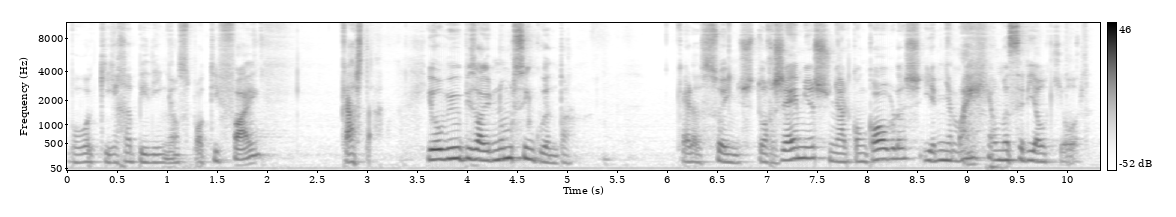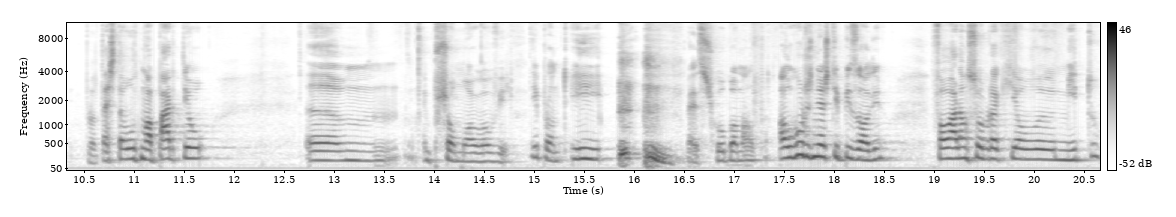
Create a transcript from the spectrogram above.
Vou aqui rapidinho ao Spotify. Cá está. Eu ouvi o episódio número 50, que era Sonhos, Torres Gêmeas, Sonhar com Cobras e a minha mãe é uma serial killer. Pronto, esta última parte eu um, puxou-me logo a ouvir. E pronto, e peço desculpa, malta. Alguns neste episódio falaram sobre aquele mito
